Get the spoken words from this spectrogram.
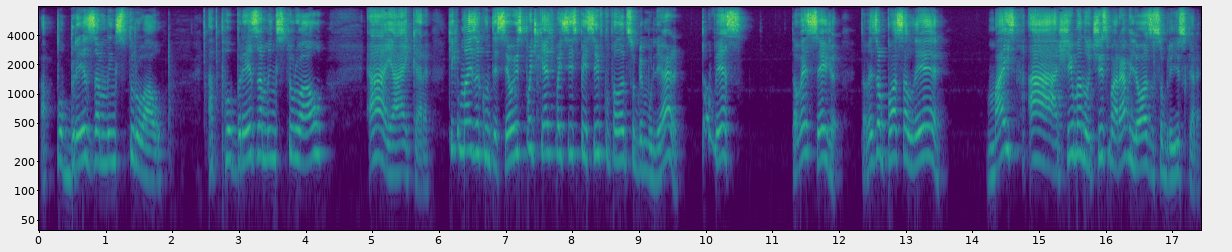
A pobreza menstrual. A pobreza menstrual. Ai, ai, cara. O que, que mais aconteceu? Esse podcast vai ser específico falando sobre mulher? Talvez. Talvez seja. Talvez eu possa ler mas, ah, achei uma notícia maravilhosa sobre isso, cara.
